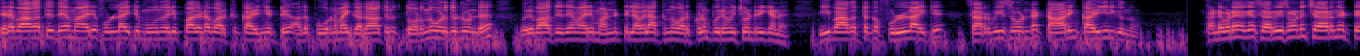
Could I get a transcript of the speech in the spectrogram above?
ചില ഭാഗത്ത് ഇതേമാതിരി ഫുള്ളായിട്ട് മൂന്ന് വരിപ്പാതയുടെ വർക്ക് കഴിഞ്ഞിട്ട് അത് പൂർണമായി ഗതാഗതത്തിന് തുറന്നു കൊടുത്തിട്ടുണ്ട്. ഒരു ഭാഗത്ത് ഇതേമാതിരി മണ്ണിട്ട് ലെവലാക്കുന്ന വർക്കുകളും പുരോഗമിച്ചുകൊണ്ടിരിക്കുകയാണ്. ഈ ഭാഗത്തൊക്കെ ഫുള്ളായിട്ട് സർവീസ് റോഡിന്റെ ടാറിങ് കഴിഞ്ഞിരിക്കുന്നു. കണ്ടിവിടെയൊക്കെ സർവീസ് റോഡിന് ചേർന്നിട്ട്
